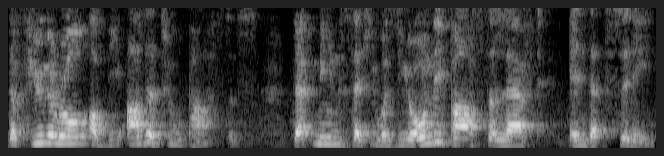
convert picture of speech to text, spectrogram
the funeral of the other two pastors. That means that he was the only pastor left in that city.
